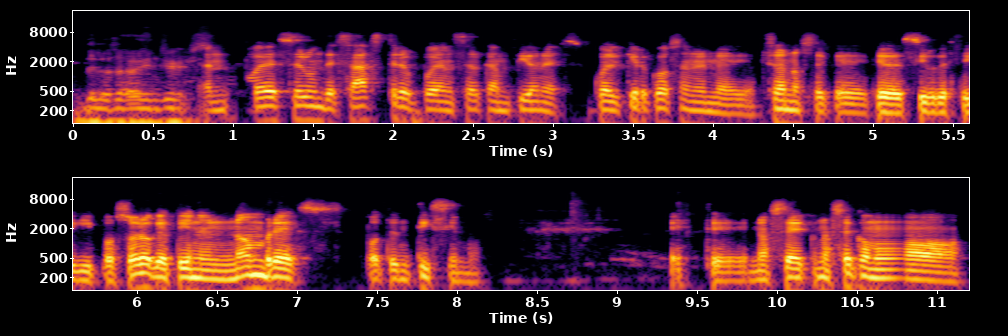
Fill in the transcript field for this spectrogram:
de, los Avengers. Puede ser un desastre o pueden ser campeones, cualquier cosa en el medio. Yo no sé qué, qué decir de este equipo, solo que tienen nombres potentísimos. Este, no sé, no sé cómo,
